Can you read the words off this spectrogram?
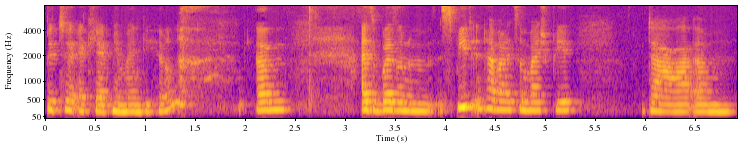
bitte erklärt mir mein Gehirn. ähm, also bei so einem Speed-Intervall zum Beispiel, da ähm,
